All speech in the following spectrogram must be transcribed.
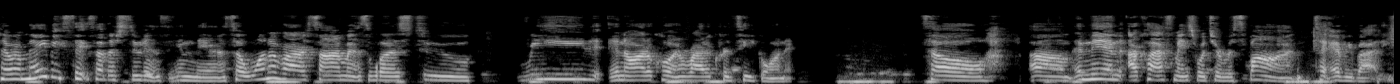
there were maybe six other students in there. So one of our assignments was to read an article and write a critique on it. So, um, and then our classmates were to respond to everybody.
